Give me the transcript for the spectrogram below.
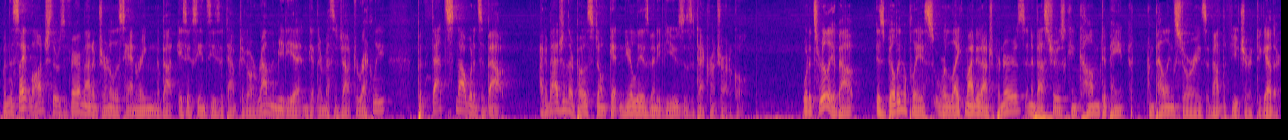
When the site launched, there was a fair amount of journalist hand wringing about A16Z's attempt to go around the media and get their message out directly, but that's not what it's about. I'd imagine their posts don't get nearly as many views as a TechCrunch article. What it's really about is building a place where like minded entrepreneurs and investors can come to paint compelling stories about the future together.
